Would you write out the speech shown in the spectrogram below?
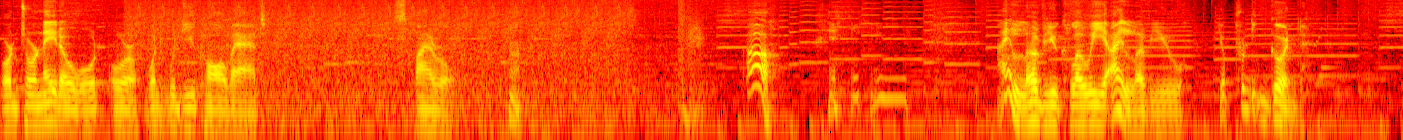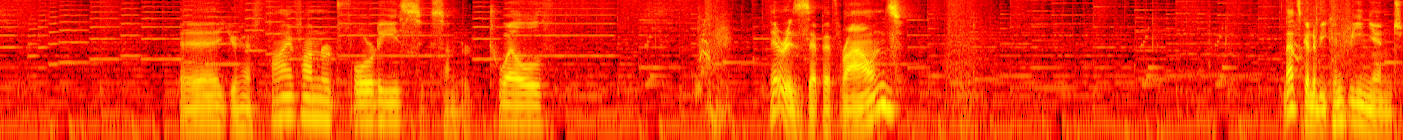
Or tornado, or, or what would you call that? Spiral. Huh. Oh! I love you, Kloe. I love you. You're pretty good. Uh, you have 540, 612. There is Zephyr rounds. That's gonna be convenient.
